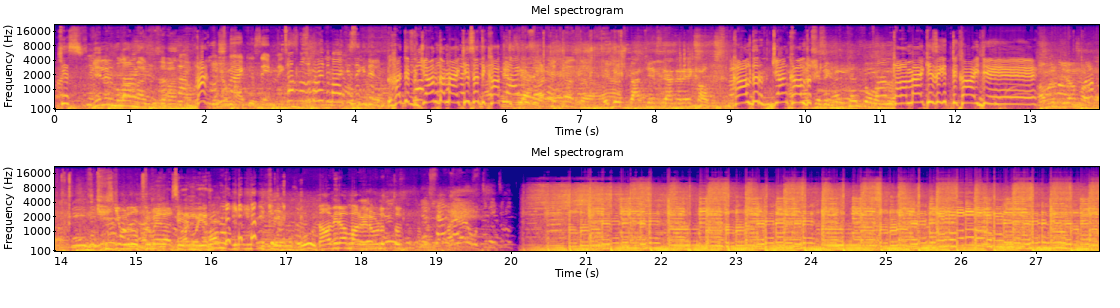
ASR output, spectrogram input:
Herkes. Gelir mi lan merkeze ben? Ha, Merkeze inmek. Tamam o zaman hadi merkeze gidelim. Hadi Can da merkez hadi kalk. Fark etmez ya. Ben kendilerine renk aldım. Kaldır Can kaldır. Tamam merkeze gittik haydi. Ama bir an var. Keşke burada oturmaya verseydim o yeri. Daha bir an var beni unuttum.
